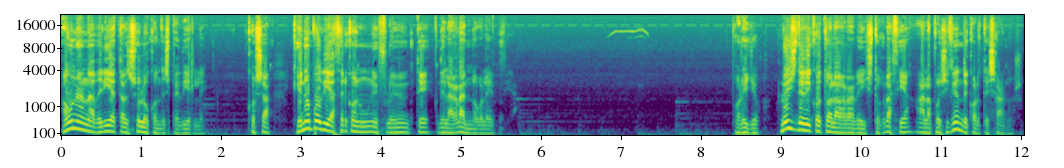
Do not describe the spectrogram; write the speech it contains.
a una nadería tan solo con despedirle, cosa que no podía hacer con un influente de la gran noblencia. Por ello, Luis dedicó toda la gran aristocracia a la posición de cortesanos,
